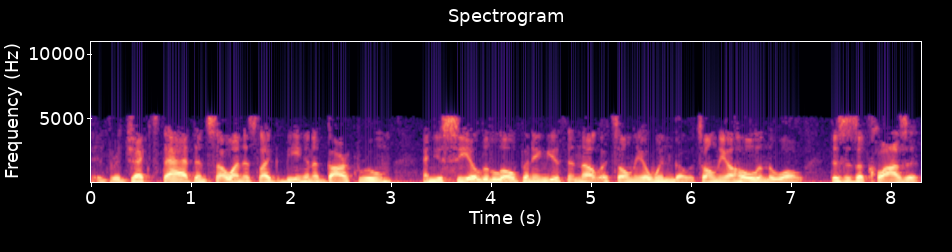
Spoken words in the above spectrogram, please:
it rejects that, and so on. It's like being in a dark room and you see a little opening. You think, no, it's only a window. It's only a hole in the wall. This is a closet.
